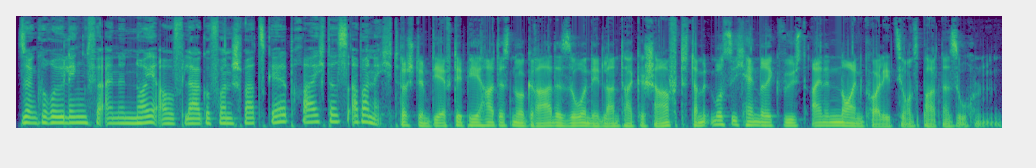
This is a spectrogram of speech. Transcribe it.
Sönke Röhling für eine Neuauflage von Schwarz-Gelb reicht es aber nicht. Das stimmt. Die FDP hat es nur gerade so in den Landtag geschafft. Damit muss sich Hendrik Wüst einen neuen Koalitionspartner suchen.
